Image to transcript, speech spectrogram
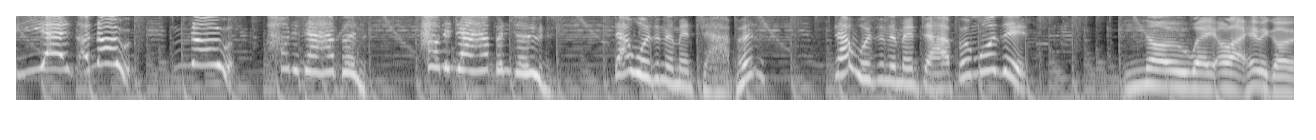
Whee! Yes. Uh, no. No. How did that happen? How did that happen, dudes? That wasn't meant to happen. That wasn't meant to happen, was it? No way. All right, here we go.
